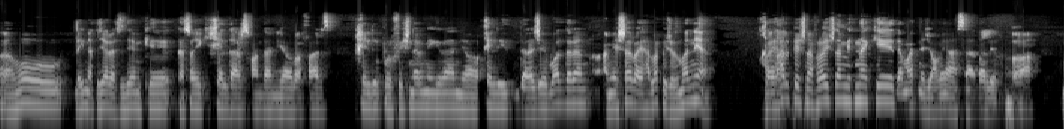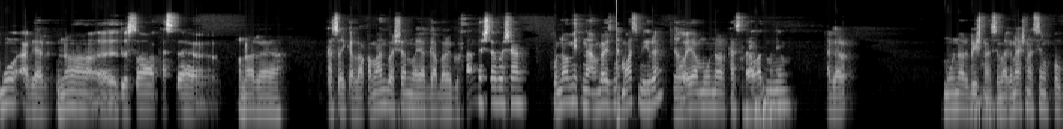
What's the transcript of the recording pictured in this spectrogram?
مو در این نتیجه رسیدیم که کسایی که خیلی درس خواندن یا به فرض خیلی پروفشنل می‌گیرن یا خیلی درجه بال دارن همیشه راه حل پیش از من نیه. راه حل پیش نفرایی شدن می‌تونه که در متن جامعه هست بله. مو اگر اونا دوستا کس اونا را کسایی که علاقمند باشن و یا گپ برای گفتن داشته باشن اونا می‌تونه امرایز ماس می‌گیره یا. و یا مو اونا کس دعوت منیم اگر مو اونا رو بشناسیم اگر نشناسیم خب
